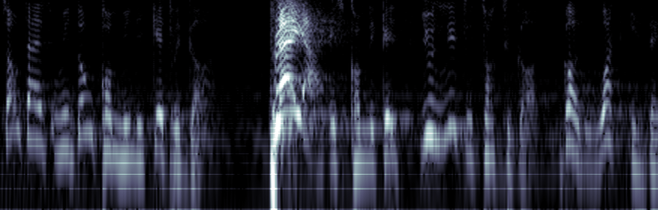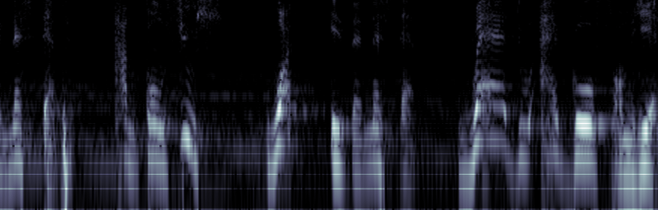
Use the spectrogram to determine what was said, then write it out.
Sometimes we don't communicate with God. Prayer is communication. You need to talk to God. God, what is the next step? I'm confused. What is the next step? Where do I go from here?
